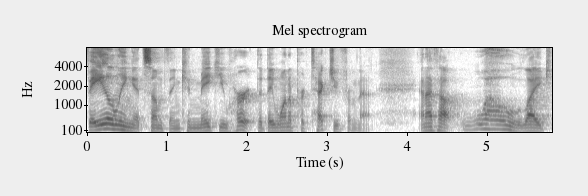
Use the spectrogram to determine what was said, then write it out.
failing at something can make you hurt, that they want to protect you from that. And I thought, whoa, like,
